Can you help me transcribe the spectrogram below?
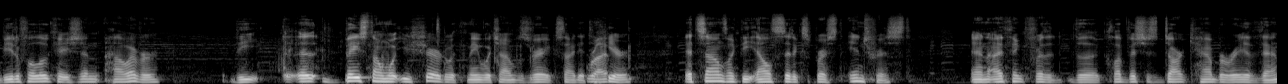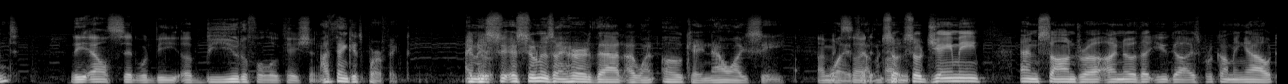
Beautiful location. However, the uh, based on what you shared with me, which I was very excited to Right. hear, it sounds like the El Cid expressed interest, and I think for the the Club Vicious Dark Cabaret event, the El Cid would be a beautiful location. I think it's perfect. And as, as soon as I heard that, I went, okay, now I see I'm why excited. it's happened. So, I'm- so Jamie and Sandra, I know that you guys were coming out.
